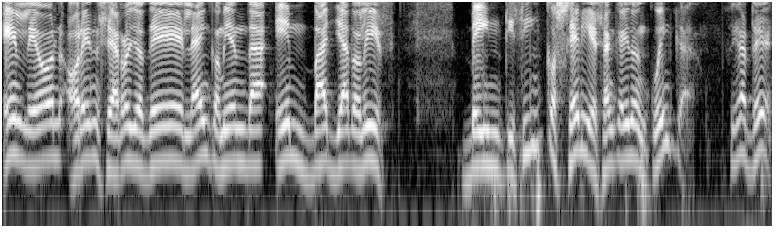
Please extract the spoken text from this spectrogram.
en León, Orense Arroyo de La Encomienda en Valladolid. 25 series han caído en Cuenca. Fíjate,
